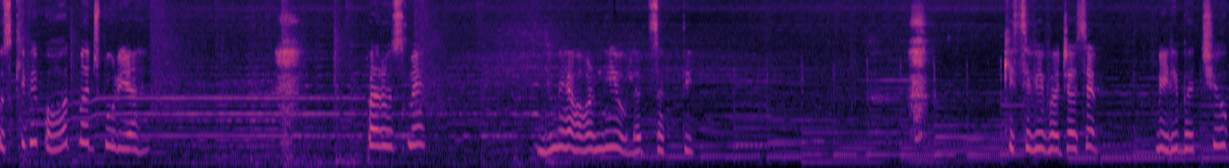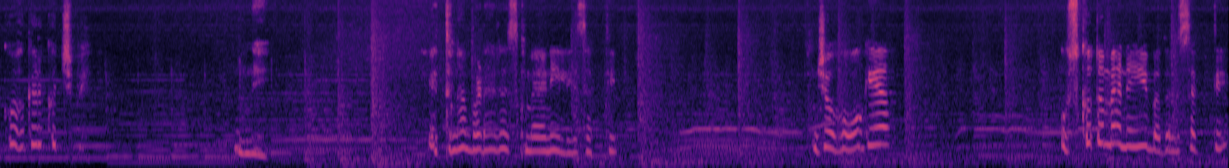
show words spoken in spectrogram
उसकी भी बहुत मजबूरियाँ हैं। पर उसमें मैं और नहीं उलझ सकती। किसी भी वजह से मेरी बच्चियों को अगर कुछ भी नहीं, इतना बड़ा रिस्क मैं नहीं ले सकती। जो हो गया, उसको तो मैं नहीं बदल सकती।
